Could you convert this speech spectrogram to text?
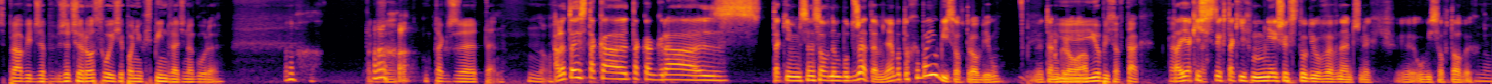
sprawić, żeby rzeczy rosły i się po nich spindrać na górę. Także, także ten... No. Ale to jest taka, taka gra z takim sensownym budżetem, nie? Bo to chyba Ubisoft robił ten grow up. Ubisoft, tak. Tak, Ta, jakieś tak. z tych takich mniejszych studiów wewnętrznych y, Ubisoftowych. No,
